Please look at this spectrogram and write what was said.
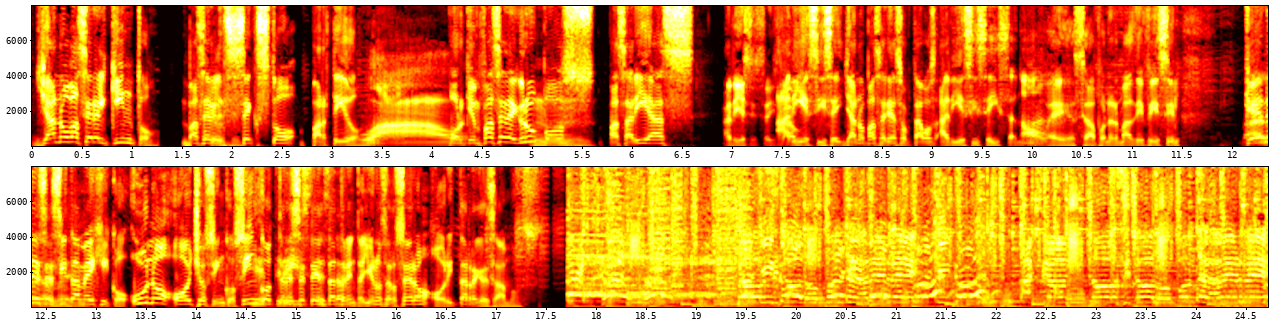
Ya no va a ser el quinto, va a ser el sexto partido. Wow. Porque en fase de grupos pasarías A 16. a 16. Ya no pasarías octavos a 16. No, güey, se va a poner más difícil. ¿Qué Válgame necesita. México? Qué triste 1-855-370-3100. Ahorita regresamos. Todos y todo, ponte la verde.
